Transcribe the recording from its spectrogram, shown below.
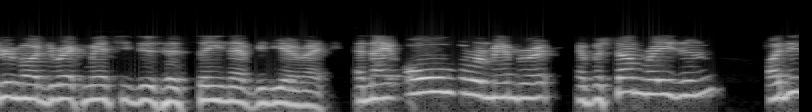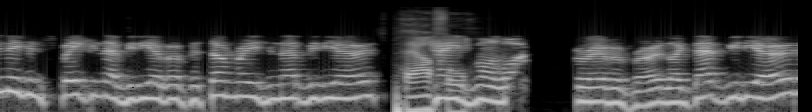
through my direct messages has seen that video, mate. And they all remember it. And for some reason, I didn't even speak in that video, but for some reason, that video powerful. changed my life forever, bro. Like that video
